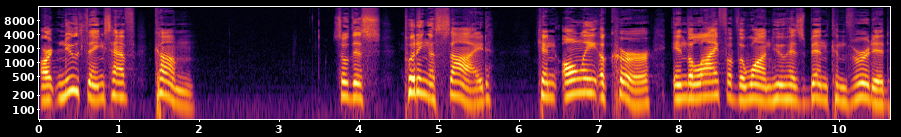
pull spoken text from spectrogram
Or new things have come. So this putting aside can only occur in the life of the one who has been converted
